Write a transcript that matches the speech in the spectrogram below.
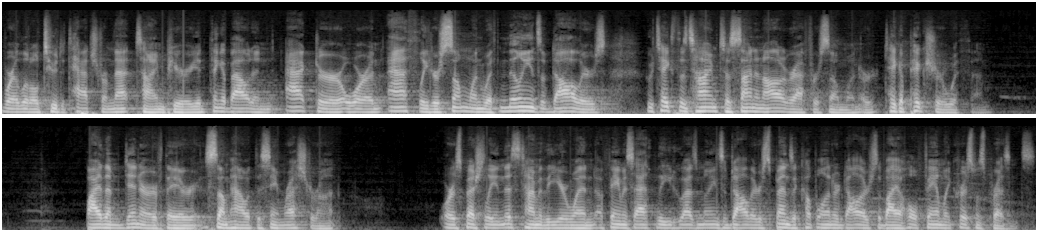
we're a little too detached from that time period, think about an actor or an athlete or someone with millions of dollars who takes the time to sign an autograph for someone or take a picture with them, buy them dinner if they are somehow at the same restaurant, or especially in this time of the year when a famous athlete who has millions of dollars spends a couple hundred dollars to buy a whole family Christmas presents.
